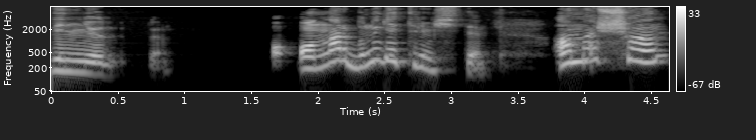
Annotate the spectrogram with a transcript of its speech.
deniliyordu. Onlar bunu getirmişti. Ama şu an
